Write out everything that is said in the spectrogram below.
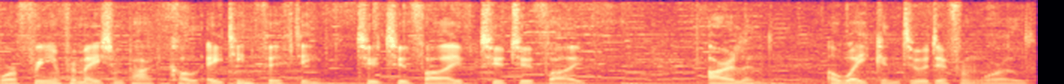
For a free information pack, call 1850 225 225. Ireland, awaken to a different world.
